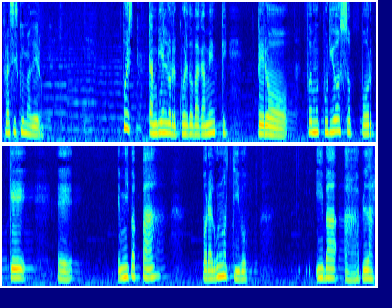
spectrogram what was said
Francisco y Madero? Pues también lo recuerdo vagamente, pero fue muy curioso porque eh, mi papá, por algún motivo, iba a hablar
